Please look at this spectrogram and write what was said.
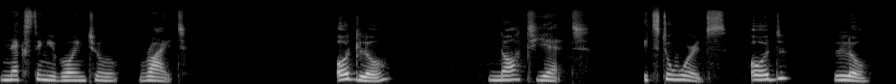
next thing you're going to write. Odlo, not yet. It's two words. Od lo,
